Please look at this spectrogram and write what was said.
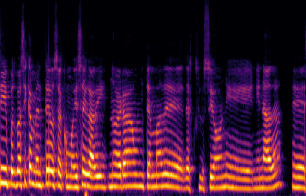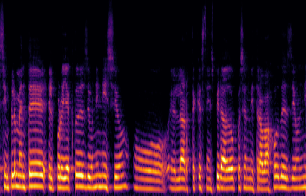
Sí, pues básicamente, o sea, como dice Gaby, no era un tema de, exclusión ni, nada, eh, simplemente el proyecto desde un inicio o el arte que está inspirado pues en mi trabajo desde un,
